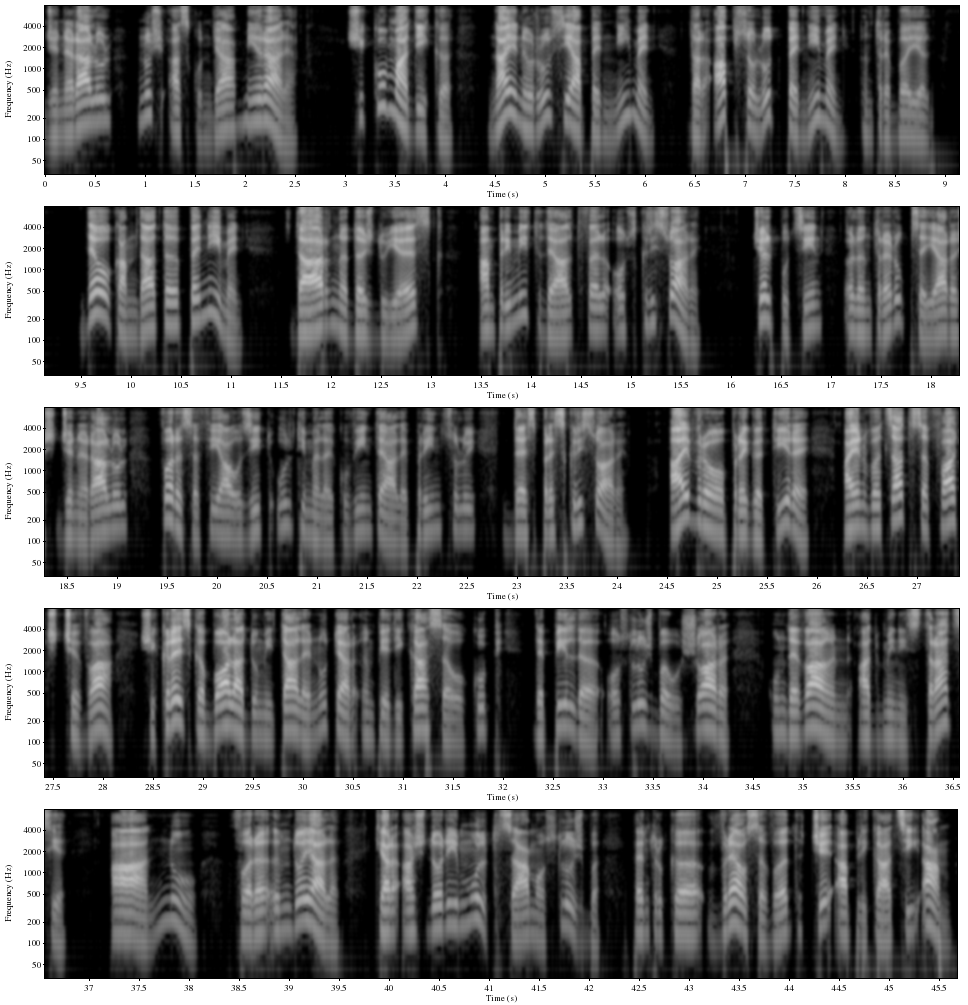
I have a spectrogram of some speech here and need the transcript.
Generalul nu-și ascundea mirarea. Și cum adică? N-ai în Rusia pe nimeni, dar absolut pe nimeni?" întrebă el. Deocamdată pe nimeni, dar nădăjduiesc, am primit de altfel o scrisoare. Cel puțin îl întrerupse iarăși generalul, fără să fie auzit ultimele cuvinte ale prințului despre scrisoare. Ai vreo pregătire? Ai învățat să faci ceva și crezi că boala dumitale nu te-ar împiedica să ocupi, de pildă, o slujbă ușoară undeva în administrație? A, nu, fără îndoială, chiar aș dori mult să am o slujbă, pentru că vreau să văd ce aplicații am.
